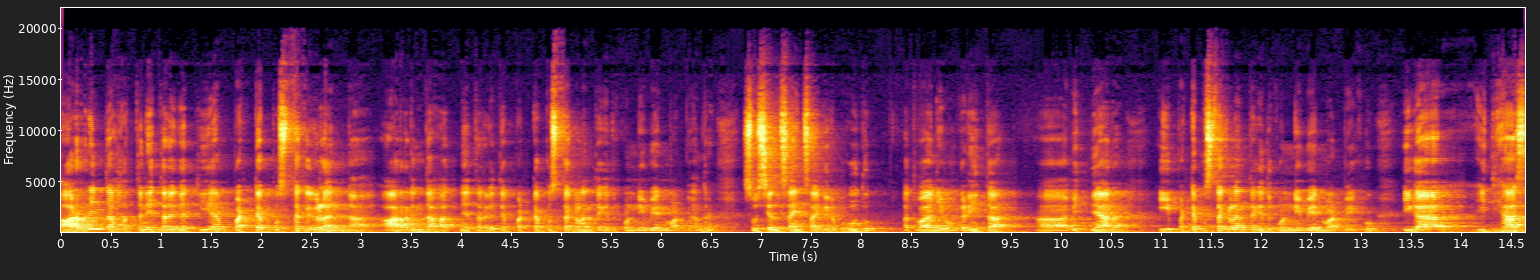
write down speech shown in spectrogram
ಆರರಿಂದ ಹತ್ತನೇ ತರಗತಿಯ ಪಠ್ಯ ಪುಸ್ತಕಗಳನ್ನು ಆರರಿಂದ ಹತ್ತನೇ ತರಗತಿಯ ಪಠ್ಯ ಪುಸ್ತಕಗಳನ್ನು ತೆಗೆದುಕೊಂಡು ನೀವೇನು ಮಾಡಬೇಕು ಅಂದರೆ ಸೋಷಿಯಲ್ ಸೈನ್ಸ್ ಆಗಿರಬಹುದು, ಅಥವಾ ನೀವು ಗಣಿತ ವಿಜ್ಞಾನ ಈ ಪಠ್ಯಪುಸ್ತಕಗಳನ್ನು ತೆಗೆದುಕೊಂಡು ನೀವೇನು ಮಾಡಬೇಕು? ಈಗ ಇತಿಹಾಸ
